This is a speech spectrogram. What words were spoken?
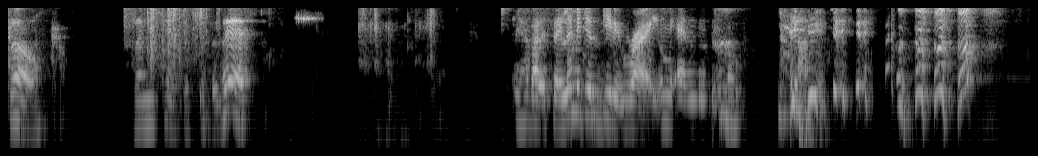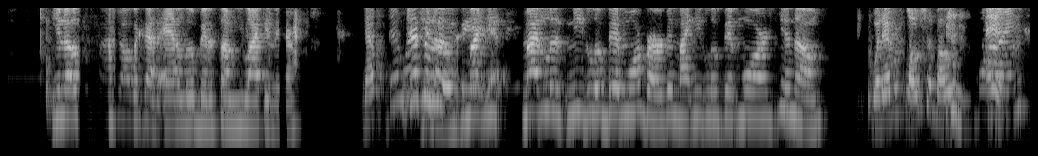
So let me taste a sip of this. Yeah, I'm about to say, let me just get it right. Let me add a little bit Mm. more. you know, sometimes you always got to add a little bit of something you like in there. That, that works. Just a little you bit. might need might li- need a little bit more bourbon, might need a little bit more, you know, whatever floats your boat. wine.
